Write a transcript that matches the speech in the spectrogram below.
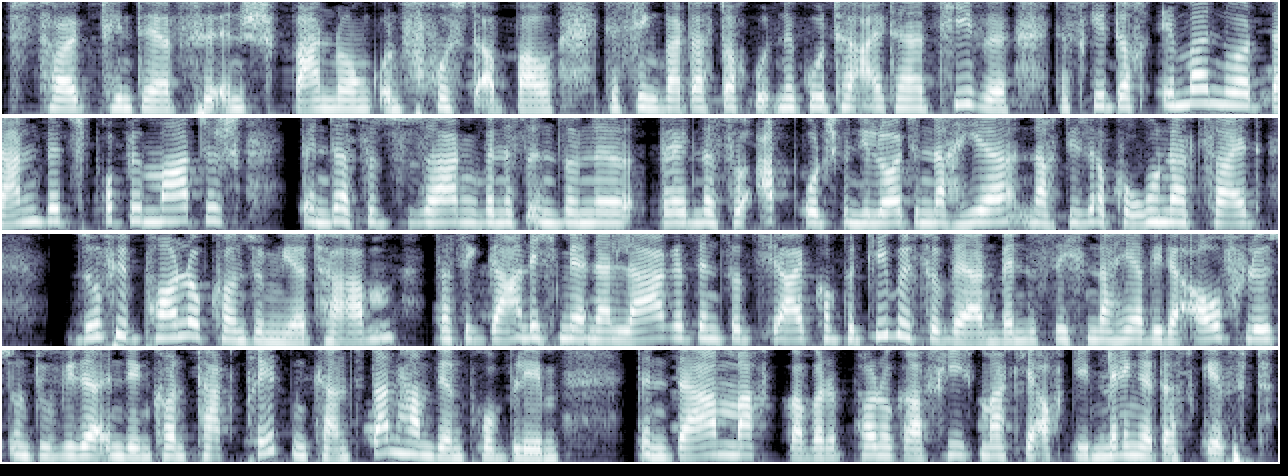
zeugt hinterher für Entspannung und Frustabbau. Deswegen war das doch eine gute Alternative. Das geht doch immer nur dann wird's problematisch, wenn das sozusagen, wenn es in so eine, wenn das so abrutscht, wenn die Leute nachher nach dieser Corona-Zeit so viel Porno konsumiert haben, dass sie gar nicht mehr in der Lage sind, sozial kompatibel zu werden. Wenn es sich nachher wieder auflöst und du wieder in den Kontakt treten kannst, dann haben wir ein Problem. Denn da macht, bei der Pornografie macht ja auch die Menge das Gift.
